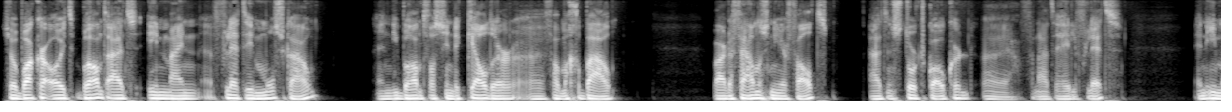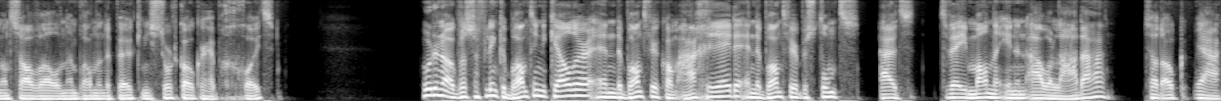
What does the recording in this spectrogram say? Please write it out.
Zo brak er ooit brand uit in mijn eh, flat in Moskou. En die brand was in de kelder eh, van mijn gebouw. Waar de vuilnis neervalt. Uit een stortkoker uh, ja, vanuit de hele flat. En iemand zal wel een brandende peuk in die stortkoker hebben gegooid. Hoe dan ook, was een flinke brand in de kelder en de brandweer kwam aangereden. En de brandweer bestond uit twee mannen in een oude Lada. Ze hadden ook ja,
